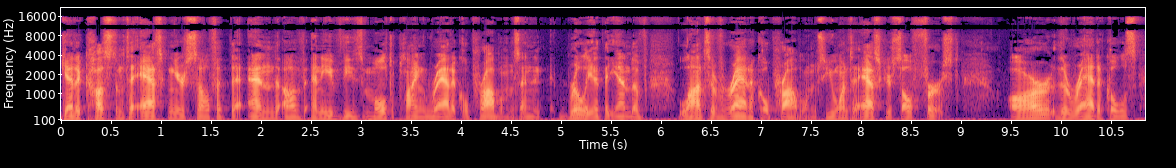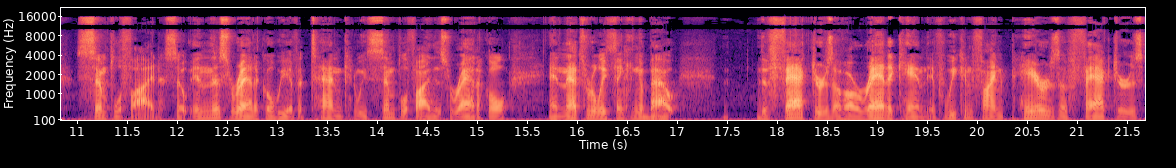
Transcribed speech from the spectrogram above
get accustomed to asking yourself at the end of any of these multiplying radical problems, and really at the end of lots of radical problems, you want to ask yourself first, are the radicals simplified? So in this radical, we have a 10. Can we simplify this radical? And that's really thinking about the factors of our radicand. If we can find pairs of factors,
